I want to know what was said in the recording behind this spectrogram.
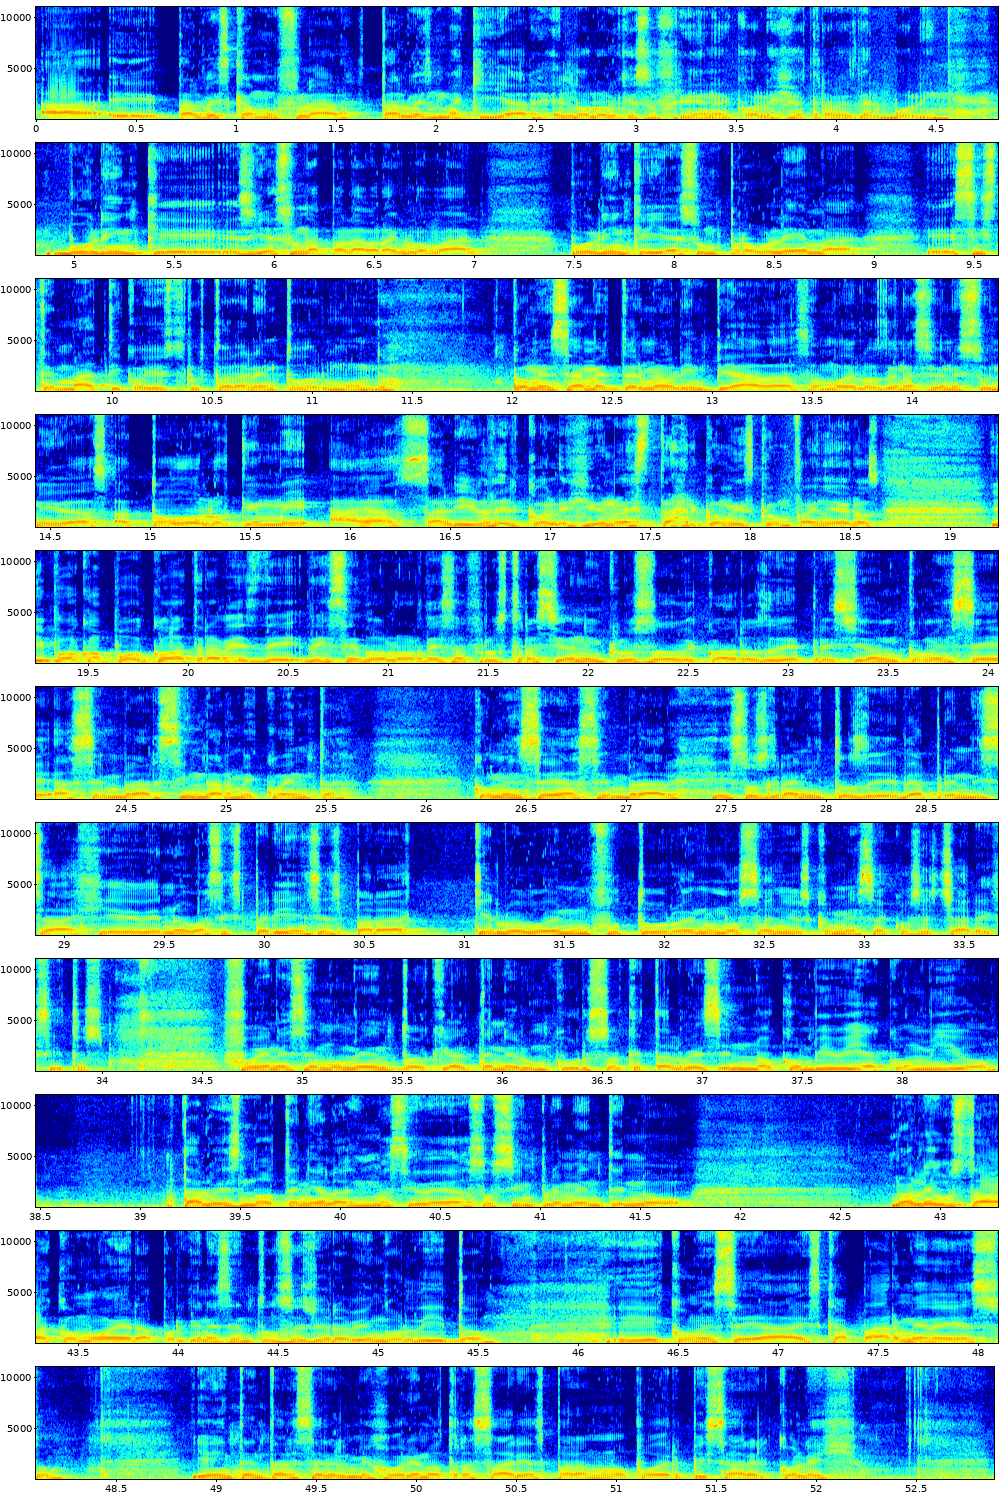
a eh, tal vez camuflar, tal vez maquillar el dolor que sufría en el colegio a través del bullying. Bullying que ya es una palabra global, bullying que ya es un problema eh, sistemático y estructural en todo el mundo. Comencé a meterme a Olimpiadas, a modelos de Naciones Unidas, a todo lo que me haga salir del colegio y no estar con mis compañeros. Y poco a poco, a través de, de, ese dolor, de esa frustración, incluso de cuadros de depresión, comencé a sembrar sin darme cuenta comencé a sembrar esos granitos de, aprendizaje, de nuevas experiencias para que luego en un futuro, en unos años, comience a cosechar éxitos. Fue en ese momento que al tener un curso que tal vez no convivía conmigo, tal vez no tenía las mismas ideas o simplemente no, no le gustaba cómo era, porque en ese entonces yo era bien gordito, eh, comencé a escaparme de eso y a intentar ser el mejor en otras áreas para no poder pisar el colegio.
